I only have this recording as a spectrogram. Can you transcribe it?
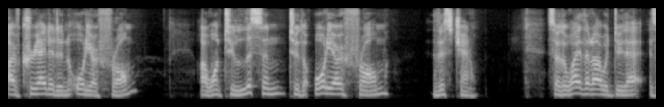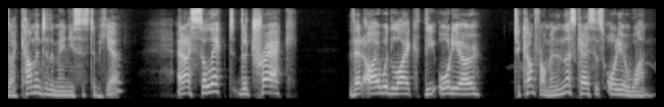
I've created an audio from I want to listen to the audio from this channel. So the way that I would do that is I come into the menu system here and I select the track that I would like the audio to come from. And in this case, it's audio one.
